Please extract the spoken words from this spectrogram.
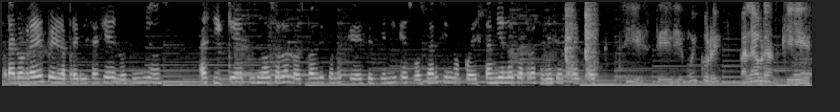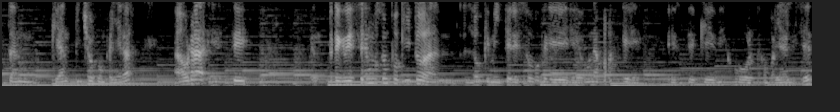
para lograr el aprendizaje de los niños. Así que pues no solo los padres son los que se tienen que esforzar, sino pues también nosotros en ese aspecto. Sí, este, muy correcto. Palabras que están, que han dicho compañeras. Ahora, este, regresemos un poquito a lo que me interesó de una parte este, que dijo la compañera Lisette.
